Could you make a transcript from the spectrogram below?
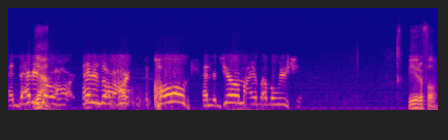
And that is Yeah. our heart. That is our heart. The call and the Jeremiah revolution. Beautiful.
